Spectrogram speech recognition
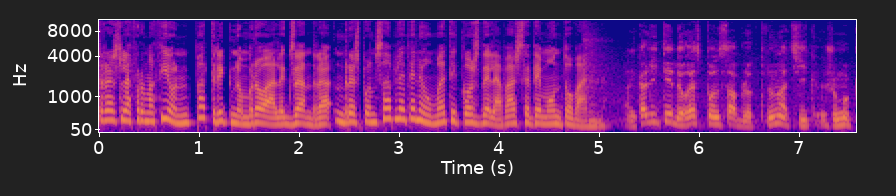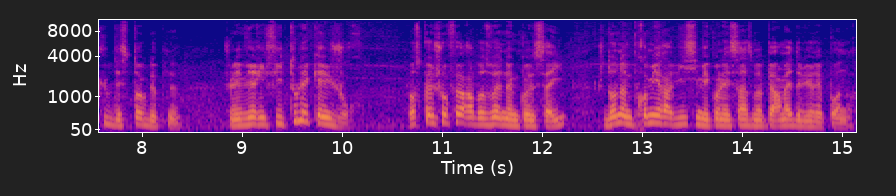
Tras la formación, Patrick nombró a Alexandra responsable de neumáticos de la base de Montauban. En qualité de responsable pneumatique, je m'occupe des stocks de pneus. Je les vérifie tous les 15 jours. Lorsqu'un chauffeur a besoin d'un conseil, je donne un premier avis si mes connaissances me permettent de lui répondre.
